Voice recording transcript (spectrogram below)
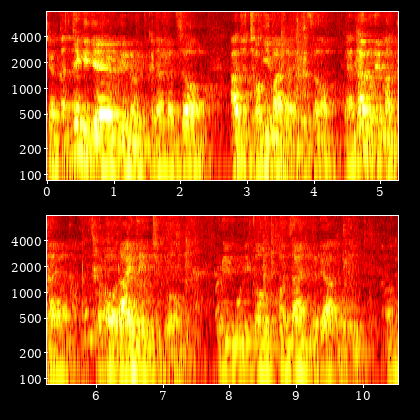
그냥 끈질기게 우리는 그냥 그래서 아주 정이 많아요. 그래서 맨날 우리 만나요. 서로 라이드 해주고 우리 우리 그 권사님들이야 우리 어?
